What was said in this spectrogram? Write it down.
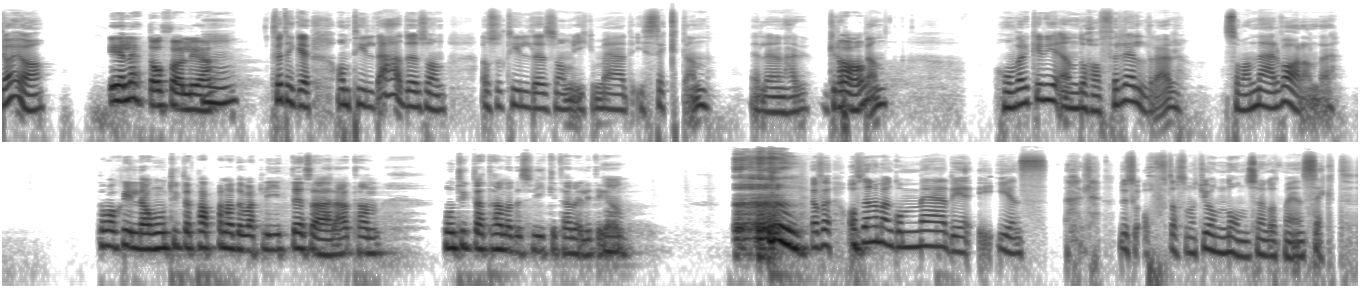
ja, ja. är lätta att följa. Mm. För jag tänker, om Tilde hade sån, alltså Tilde som gick med i sekten, eller den här gruppen, hon verkade ju ändå ha föräldrar som var närvarande. De var skilda och hon tyckte att pappan hade varit lite så här att han hon tyckte att han hade svikit henne lite grann. Mm. Ja, för ofta när man går med i, i en... Nu ska ofta som att jag någonsin har gått med i en sekt.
